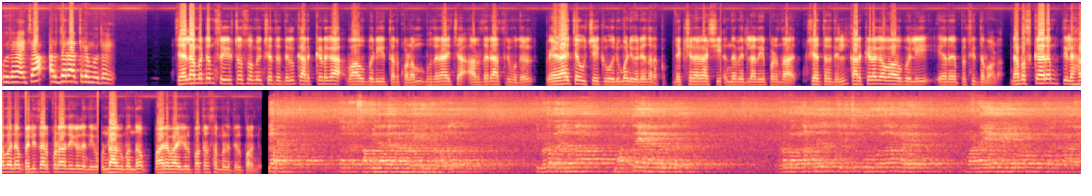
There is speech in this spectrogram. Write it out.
ബുധനാഴ്ച അർദ്ധരാത്രി മുതൽ. ചേലാമറ്റം ശ്രീകൃഷ്ണസ്വാമി ക്ഷേത്രത്തിൽ കർക്കിടക വാവുബലി തർപ്പണം ബുധനാഴ്ച അർദ്ധരാത്രി മുതൽ വ്യാഴാഴ്ച ഉച്ചയ്ക്ക് ഒരു മണിവരെ നടക്കും. ദക്ഷിണകാശി എന്ന പേരിൽ അറിയപ്പെടുന്ന ക്ഷേത്രത്തിൽ കർക്കിടക വാവുബലി ഏറെ പ്രസിദ്ധമാണ്. നമസ്കാരം തിലഹവനം ബലിതർപ്പണാദികൾ എന്നിവ ഉണ്ടാകുമെന്ന് ഭാരവാഹികൾ പത്രസമ്മേളനത്തിൽ പറഞ്ഞു. ഇവിടെ വരുന്ന മത്ത ഇനങ്ങൾക്ക് ഇവിടെ വന്നിട്ട് തിരിച്ചു പോകുന്ന വരെ മഴയോ വെയിലോ ചേർക്കാതെ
